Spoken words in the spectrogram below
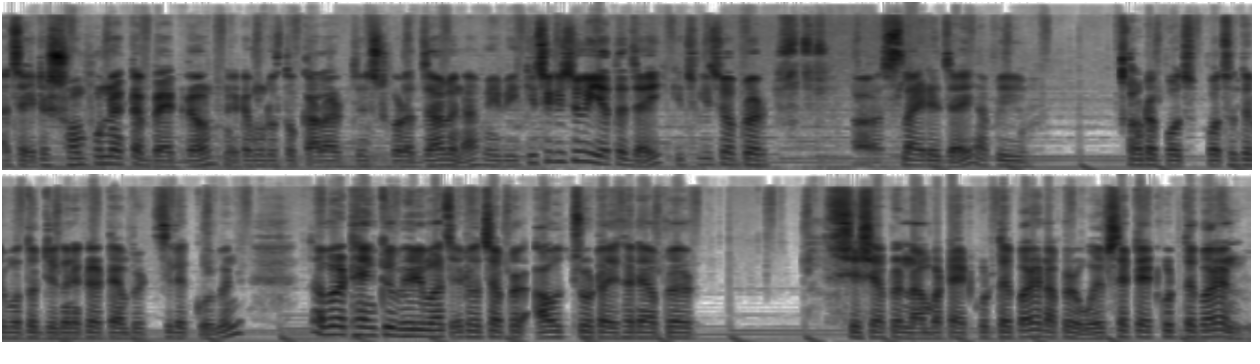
আচ্ছা এটা সম্পূর্ণ একটা ব্যাকগ্রাউন্ড এটা মূলত কালার চেঞ্জ করা যাবে না। মেবি কিছু কিছু ইয়েতে যাই, কিছু কিছু আপনার স্লাইডে যাই। আপনি আপনার পছ- পছন্দের মতো যে কোনো একটা টেমপ্লেট সিলেক্ট করবেন। তারপরে থ্যাংক ইউ ভেরি মাচ এটা হচ্ছে আপনার আউটরোটা এখানে আপনার শেষে আপনার নাম্বারটা অ্যাড করতে পারেন, আপনার ওয়েবসাইটটা অ্যাড করতে পারেন।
